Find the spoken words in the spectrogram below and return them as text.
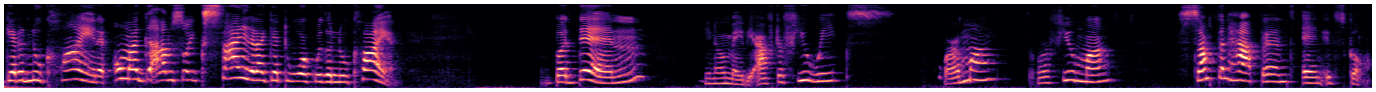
get a new client and oh my god i'm so excited i get to work with a new client. But then you know maybe after a few weeks or a month or a few months something happens and it's gone.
